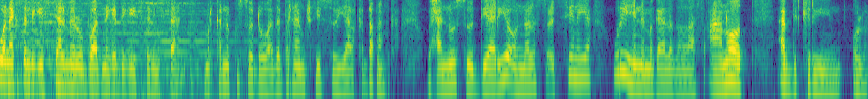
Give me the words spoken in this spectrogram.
duhur wanaagsan dhegeystayaal meel walba waad naga dhegaysanaysaan markana ku soo dhowaada barnaamijkii sooyaalka dhaqanka. Waxaa noo soo diyaariya oo nala socodsiinaya waryaheena magaalada laascaanood cabdikariin olol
